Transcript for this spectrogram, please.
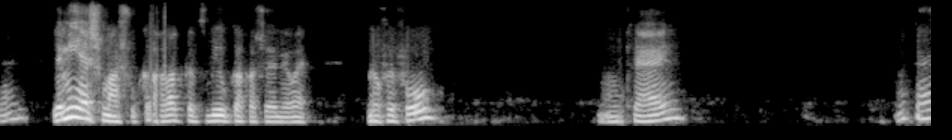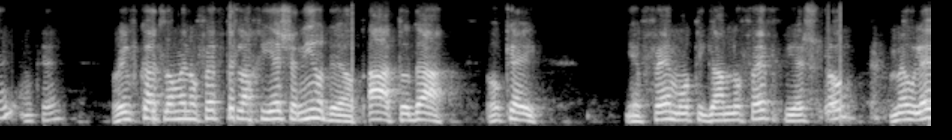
כן? למי יש משהו? ככה, רק תצביעו ככה שאני רואה. נופפו? אוקיי. אוקיי, אוקיי. רבקה, את לא מנופפת לך? יש, אני יודע. אה, תודה. אוקיי. יפה, מוטי גם נופף, יש לו. מעולה.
